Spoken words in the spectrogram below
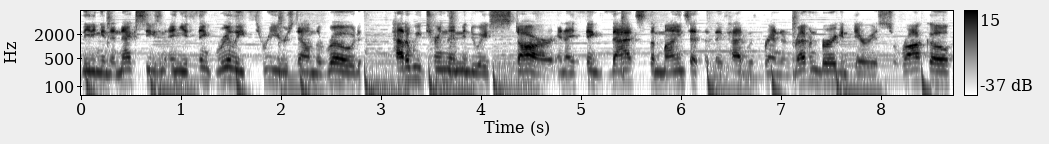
leading into next season. And you think really three years down the road, how do we turn them into a star? And I think that's the mindset that they've had with Brandon Revenberg and Darius Ciraco,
